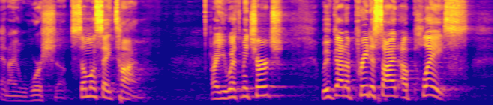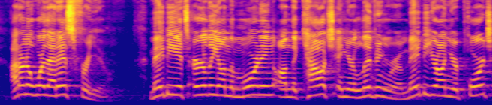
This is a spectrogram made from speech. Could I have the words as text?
and I worship. Someone say time. Are you with me, church? We've got to pre decide a place. I don't know where that is for you. Maybe it's early on the morning on the couch in your living room. Maybe you're on your porch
